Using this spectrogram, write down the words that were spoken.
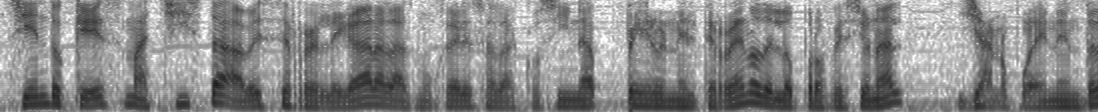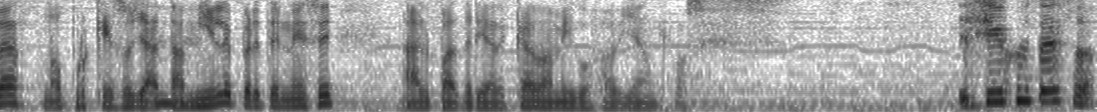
Siendo que es machista a veces relegar a las mujeres a la cocina, pero en el terreno de lo profesional ya no pueden entrar, ¿no? Porque eso ya también le pertenece al patriarcado, amigo Fabián Roses. Sí, justo eso.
